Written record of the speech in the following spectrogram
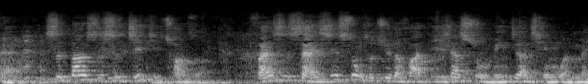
哎，是当时是集体创作。凡是陕西送出去的话，底下署名叫秦文美。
